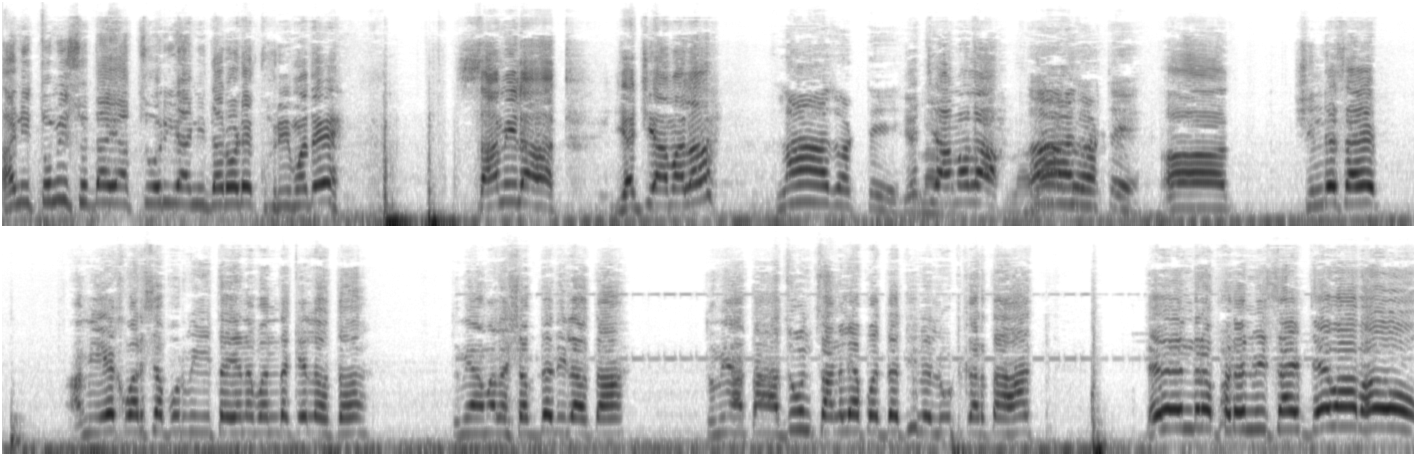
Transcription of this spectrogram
आणि तुम्ही सुद्धा या चोरी आणि दरोडेखोरीमध्ये सामील आहात. याची आम्हाला लाज वाटते. याची आम्हाला लाज वाटते. शिंदे साहेब आम्ही एक वर्षापूर्वी इथं येणं बंद केलं होतं. तुम्ही आम्हाला शब्द दिला होता. तुम्ही आता अजून चांगल्या पद्धतीने लूट करता आहात. देवेंद्र फडणवीस साहेब देवा भाऊ!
